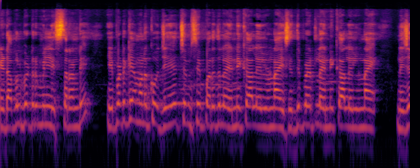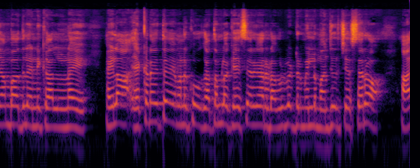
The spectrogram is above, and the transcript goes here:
ఈ డబుల్ బెడ్రూమ్ ఇల్లు ఇస్తారండి. ఇప్పటికే మనకు జిహెచ్ఎంసీ పరిధిలో ఎన్ని ఖాళీలు ఉన్నాయి? సిద్దిపేటలో ఎన్ని ఖాళీలు ఉన్నాయి? నిజామాబాద్లో ఎన్ని ఖాళీలు ఉన్నాయి? ఇలా ఎక్కడైతే మనకు గతంలో కేసీఆర్ గారు డబుల్ బెడ్రూమ్ ఇల్లు మంజూరు చేశారో ఆ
